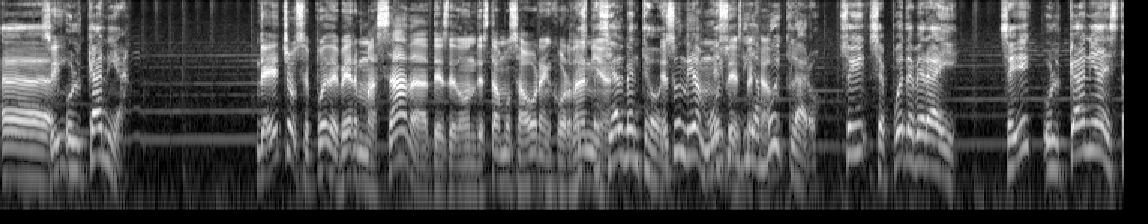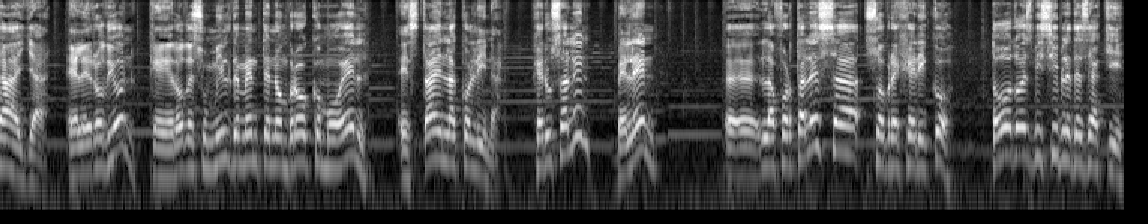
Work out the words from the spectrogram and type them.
ah, Sí. Ulcania, De hecho, se puede ver Masada desde donde estamos ahora en Jordania. especialmente hoy. Es un día muy Es un día despejado. muy claro. Sí, se puede ver ahí. Sí, Ulcania está allá. El Herodión, que Herodes humildemente nombró como él, está en la colina. Jerusalén, Belén, eh, la fortaleza sobre Jericó. Todo es visible desde aquí.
